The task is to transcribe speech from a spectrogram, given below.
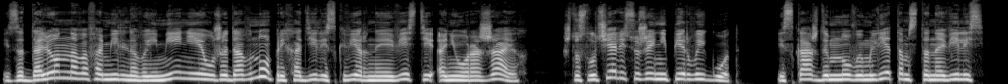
Из отдаленного фамильного имения уже давно приходили скверные вести о неурожаях, что случались уже не первый год, и с каждым новым летом становились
